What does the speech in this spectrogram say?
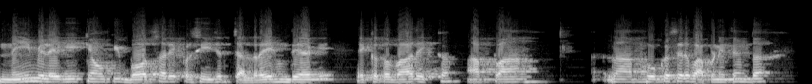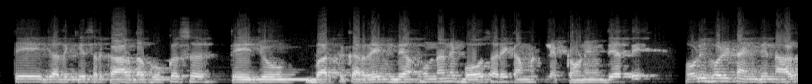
ਨਹੀਂ ਮਿਲੇਗੀ ਕਿਉਂਕਿ ਬਹੁਤ ਸਾਰੇ ਪ੍ਰੋਸੀਜਰ ਚੱਲ ਰਹੇ ਹੁੰਦੇ ਹੈਗੇ। ਇੱਕ ਤੋਂ ਬਾਅਦ ਇੱਕ ਆਪਾਂ ਨਾ ਫੋਕਸ ਸਿਰਫ ਆਪਣੇ ਤੇ ਹੁੰਦਾ ਤੇ ਜਦ ਕਿ ਸਰਕਾਰ ਦਾ ਫੋਕਸ ਤੇ ਜੋ ਵਰਕ ਕਰ ਰਹੇ ਹੁੰਦੇ ਆ, ਉਹਨਾਂ ਨੇ ਬਹੁਤ ਸਾਰੇ ਕੰਮ ਨਿਪਟਾਉਣੇ ਹੁੰਦੇ ਆ ਤੇ ਹੌਲੀ ਹੌਲੀ ਟਾਈਮ ਦੇ ਨਾਲ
